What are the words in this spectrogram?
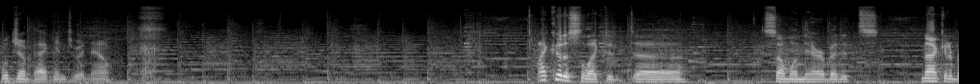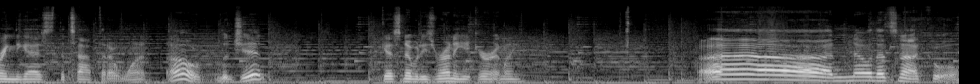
we'll jump back into it now. I could have selected uh, someone there, but it's not going to bring the guys to the top that I want. Oh, legit? Guess nobody's running it currently. Ah, uh, no, that's not cool.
